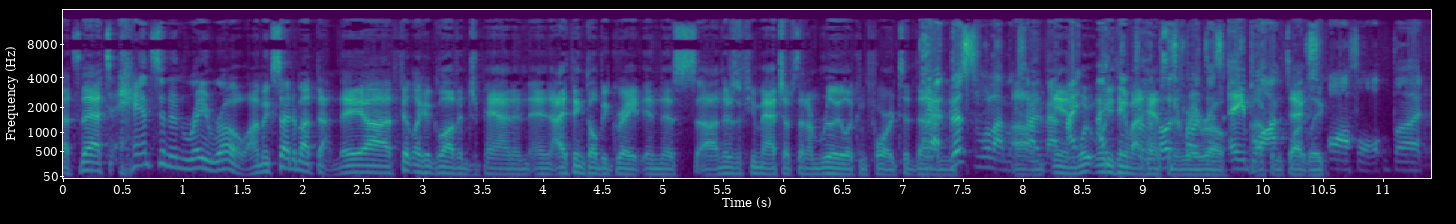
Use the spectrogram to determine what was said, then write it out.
that's that. Hanson and Ray Rowe. I'm excited about them. They uh, fit like a glove in Japan, and, and I think they'll be great in this. Uh, there's a few matchups that I'm really looking forward to them. Yeah, this is what I'm excited um, about. and I, what, what do you think about Hanson and Ray Rowe? A uh, block the tag was awful, but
